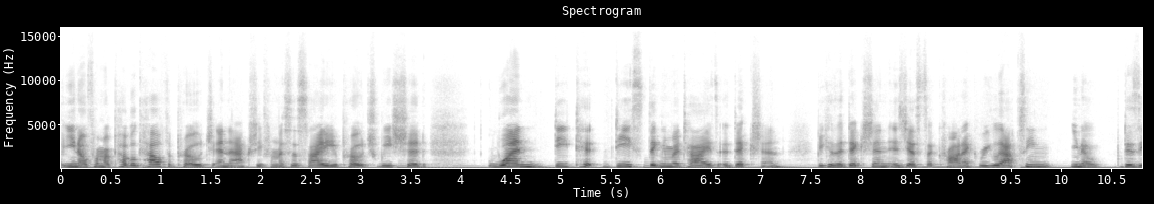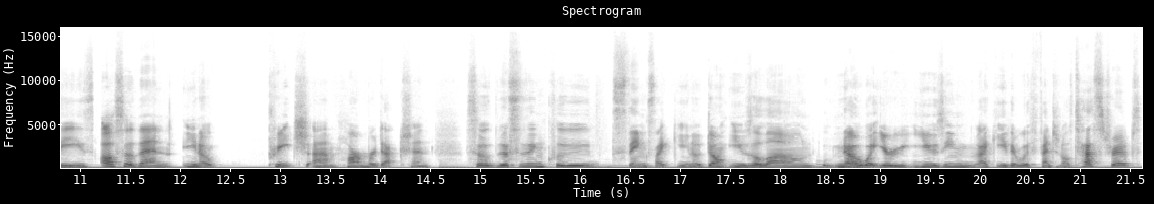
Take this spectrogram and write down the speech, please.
you know, from a public health approach and actually from a society approach, we should one de- destigmatize addiction because addiction is just a chronic relapsing, you know, disease. Also then, you know, preach um, harm reduction. So this includes things like, you know, don't use alone, know what you're using, like either with fentanyl test strips,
